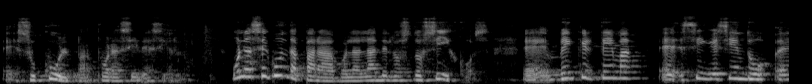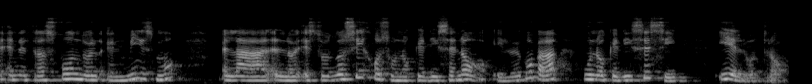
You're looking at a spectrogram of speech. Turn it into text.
eh, su culpa, por así decirlo. Una segunda parábola, la de los dos hijos. ven que el tema sigue siendo en el trasfondo el, mismo. estos dos hijos, uno que dice no y luego va, uno que dice sí y el otro,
